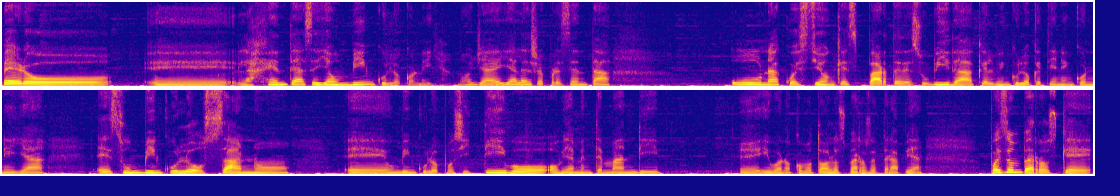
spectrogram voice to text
pero eh, la gente hace ya un vínculo con ella, ¿no? Ya ella les representa una cuestión que es parte de su vida, que el vínculo que tienen con ella es un vínculo sano, eh, un vínculo positivo, obviamente Mandy, eh, y bueno, como todos los perros de terapia, pues son perros que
